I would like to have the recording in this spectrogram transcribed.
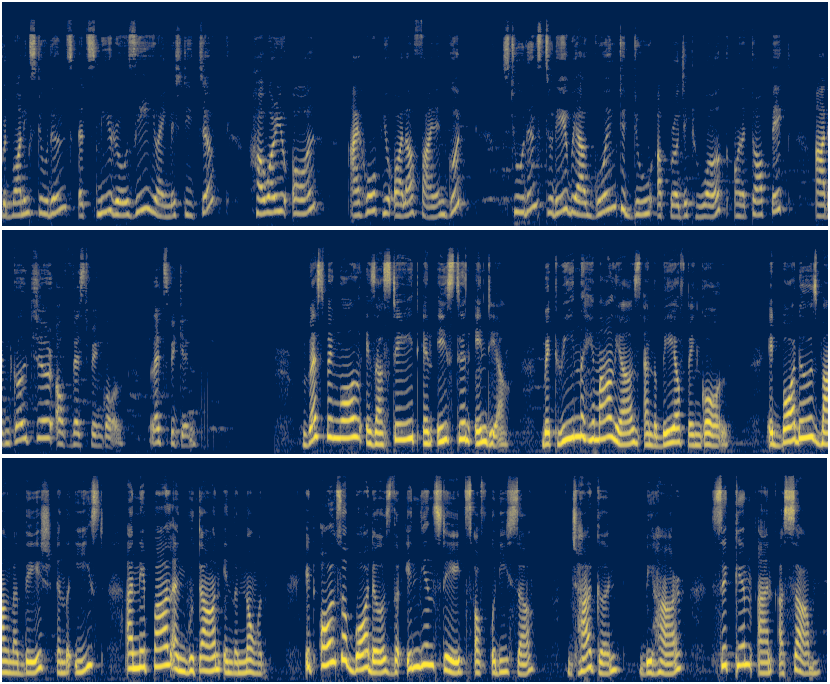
Good morning, students. It's me, Rosie, your English teacher. How are you all? I hope you all are fine and good. Students, today we are going to do a project work on the topic Art and Culture of West Bengal. Let's begin. West Bengal is a state in eastern India between the Himalayas and the Bay of Bengal. It borders Bangladesh in the east and Nepal and Bhutan in the north. It also borders the Indian states of Odisha, Jharkhand, Bihar, Sikkim and Assam.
